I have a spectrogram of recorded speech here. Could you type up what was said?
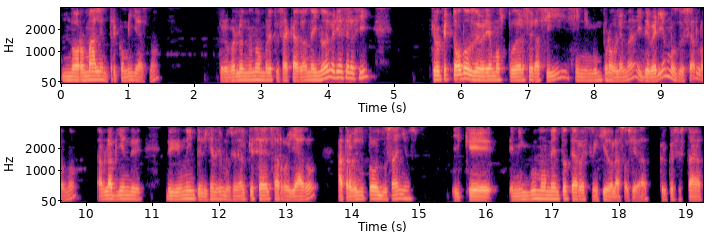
normal, entre comillas, ¿no? Pero verlo en un hombre te saca de onda y no debería ser así. Creo que todos deberíamos poder ser así sin ningún problema y deberíamos de serlo, ¿no? Habla bien de, de una inteligencia emocional que se ha desarrollado a través de todos los años y que en ningún momento te ha restringido la sociedad. Creo que eso está,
